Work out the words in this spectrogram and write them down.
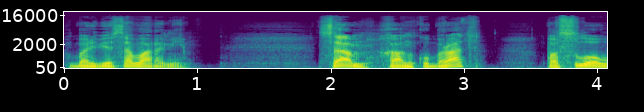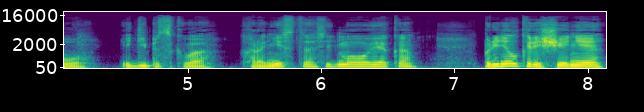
в борьбе с аварами. Сам хан Кубрат, по слову египетского хрониста VII века, принял крещение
